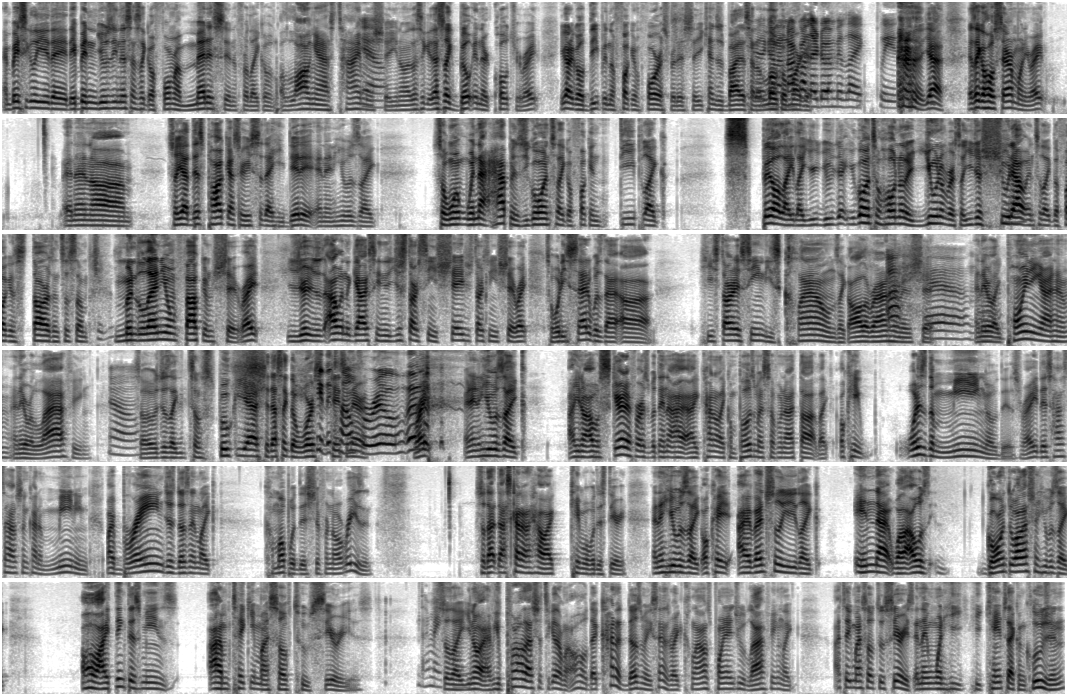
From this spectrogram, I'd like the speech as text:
And basically, they they've been using this as like a form of medicine for like a, a long ass time and Yeah. shit. You know, that's like that's like built in their culture, right? You gotta go deep in the fucking forest for this shit. You can't just buy this at a local knock on market. their door and be like, please. yeah, it's like a whole ceremony, right? And then um, so yeah, this podcaster he said that he did it, and then he was like, so when when that happens, you go into like a fucking deep like spill, like like you you you go into a whole nother universe, like you just shoot out into like the fucking stars, into some Millennium Falcon shit, right? You're just out in the galaxy and you just start seeing shapes, you start seeing shit, right? So what he said was that uh he started seeing these clowns like all around him Ah, and shit. hell And they were like pointing at him and they were laughing. no. So it was just like some spooky ass shit. That's like the worst he the case clown scenario. for real. right? And then he was like, I, you know, I was scared at first, but then I, I kind of like composed myself and I thought like, okay, what is the meaning of this, right? This has to have some kind of meaning. My brain just doesn't like come up with this shit for no reason. So that that's kind of how I came up with this theory. And then he was like, okay, I eventually like in that while I was going through all that shit, he was like, oh, I think this means I'm taking myself too serious. That makes So like you know, if you put all that shit together, I'm like, oh, that kind of does make sense, right? Clowns pointing at you, laughing, like I take myself too serious. And then when he he came to that conclusion,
